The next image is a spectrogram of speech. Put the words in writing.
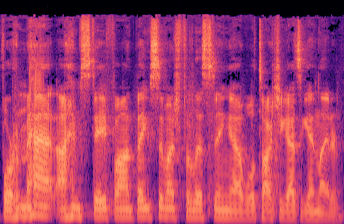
for Matt, I'm Stefan. Thanks so much for listening. Uh, we'll talk to you guys again later.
